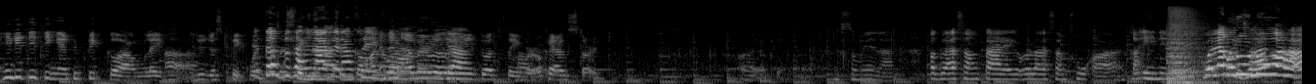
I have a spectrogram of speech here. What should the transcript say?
Hindi titingin, pipick ko lang. Like, ah. you just pick what tapos basahin natin ang kung And flavor. then I will Yeah. read what flavor. Okay, I'll start. Gusto mo yun ah. Pag lasang tayo o lasang suka, kainin. Walang luluwa ha.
